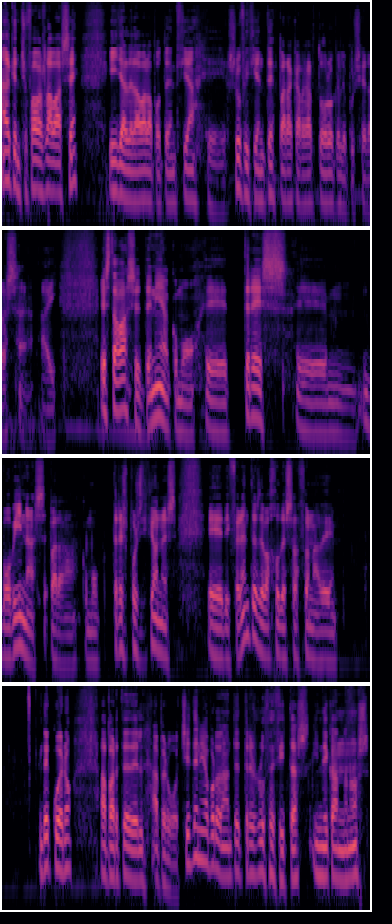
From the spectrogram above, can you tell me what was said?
al que enchufabas la base y ya le daba la potencia eh, suficiente para cargar todo lo que le pusieras eh, ahí. Esta base tenía como eh, tres bobinas para como tres posiciones diferentes debajo de esa zona de, cuero, aparte del Apple Watch. Y tenía por delante tres lucecitas indicándonos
